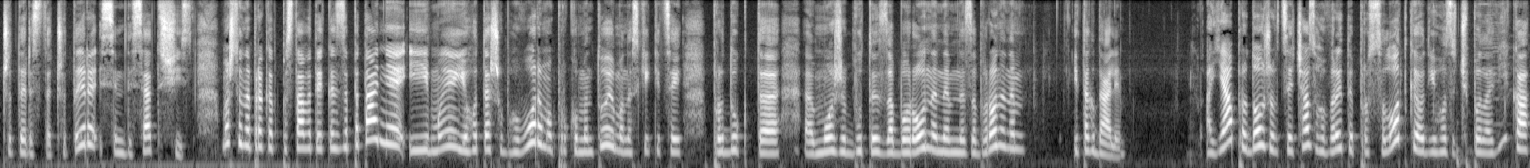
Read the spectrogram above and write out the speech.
404 76. Можете, наприклад, поставити якесь запитання, і ми його теж обговоримо, прокоментуємо, наскільки цей продукт е, може бути забороненим, незабороненим і так далі. А я продовжу в цей час говорити про солодке. От його зачепила Віка.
